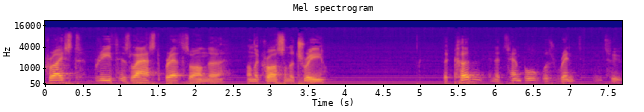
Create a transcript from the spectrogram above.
Christ breathed his last breaths on the, on the cross on the tree, the curtain in the temple was rent in two.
